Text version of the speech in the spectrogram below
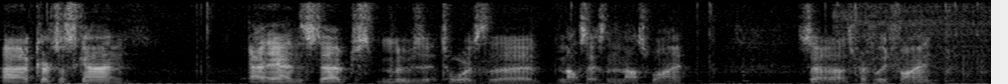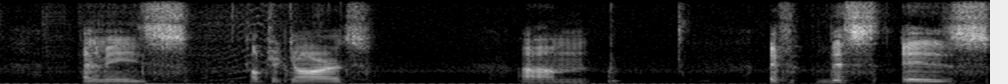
Uh, cursor scan the end step just moves it towards the mouse X and the mouse Y, so that's perfectly fine. Enemies, object guard. Um, if this is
